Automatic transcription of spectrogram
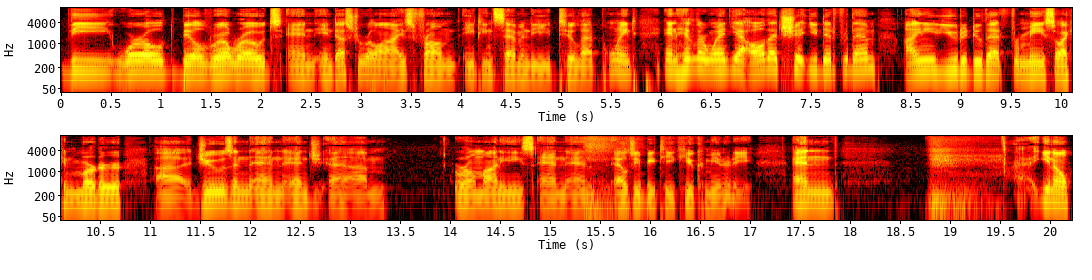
the world build railroads and industrialize from 1870 to that point. And hitler went yeah all that shit you did for them i need you to do that for me so i can murder uh, jews and and and um, romanis and and lgbtq community. And you know,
